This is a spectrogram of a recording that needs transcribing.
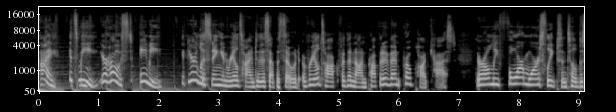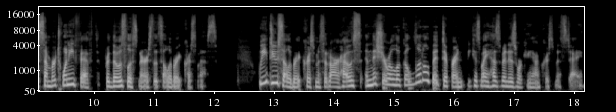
Hi, it's me, your host, Amy. If you're listening in real time to this episode of Real Talk for the Nonprofit Event Pro podcast, there are only four more sleeps until December 25th for those listeners that celebrate Christmas. We do celebrate Christmas at our house, and this year will look a little bit different because my husband is working on Christmas Day.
